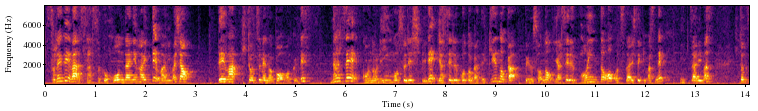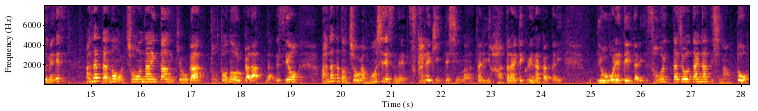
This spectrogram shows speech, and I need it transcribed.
それでは早速本題に入ってまいりましょう。では1つ目の項目です。なぜこのリンゴ酢レシピで痩せることができるのかというその痩せるポイントをお伝えしていきますね。3つあります。1つ目です。あなたの腸内環境が整うからなんですよ。あなたの腸がもしですね疲れ切ってしまったり働いてくれなかったり汚れていたりそういった状態になってしまうと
